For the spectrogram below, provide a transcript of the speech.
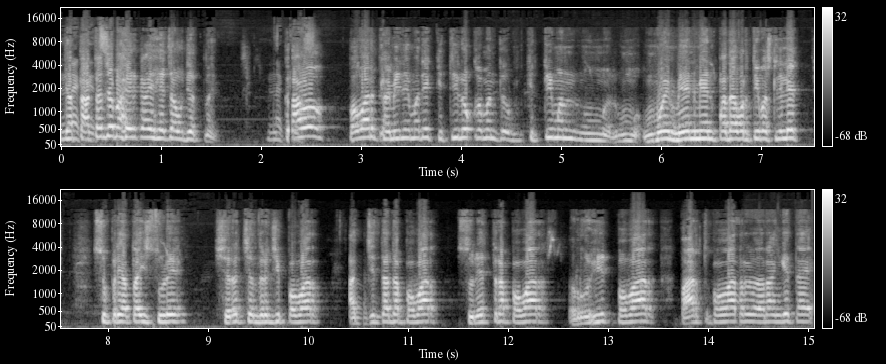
त्या. ताटाच्या बाहेर काय हे जाऊ देत नाही. का हो? पवार फॅमिलीमध्ये किती लोक म्हणतो किती मेन मेन पदावरती बसलेले आहेत? सुप्रियाताई सुळे शरदचंद्रजी पवार अजितदादा पवार सुनेत्रा पवार रोहित पवार पार्थ पवार रांगेत आहे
